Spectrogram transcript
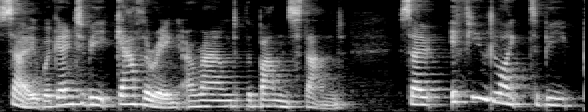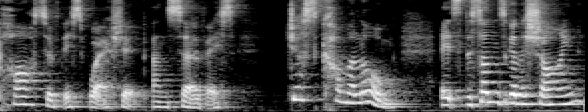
So we're going to be gathering around the bandstand. So if you'd like to be part of this worship and service, just come along. It's the sun's going to shine.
